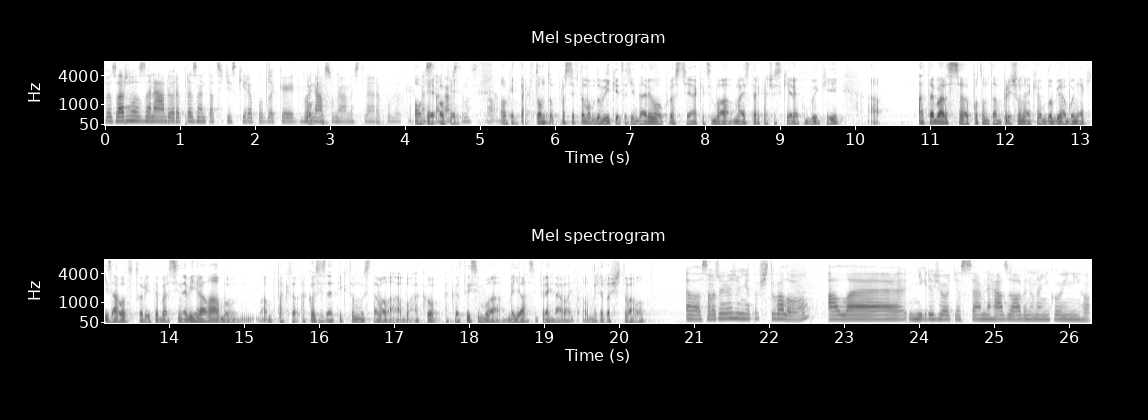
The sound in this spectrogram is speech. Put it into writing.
zařazená do reprezentace České republiky, dvojnásobná okay. mistrná republiky. Okay, okay. OK, tak v tomto, prostě v tom období, keď sa ti darilo prostě a keď si bola majsterka Českej republiky a a tebars potom tam prišlo nejaké obdobie alebo nejaký závod, ktorý tebars si nevyhrala, alebo, alebo takto, ako si sa ty k tomu stavala, alebo ako, ako ty si bola, vedela si prehrávať, alebo ťa to štvalo? Uh, samozřejmě, že mě to štvalo, ale nikdy v životě jsem neházela vinu na nikoho jiného.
